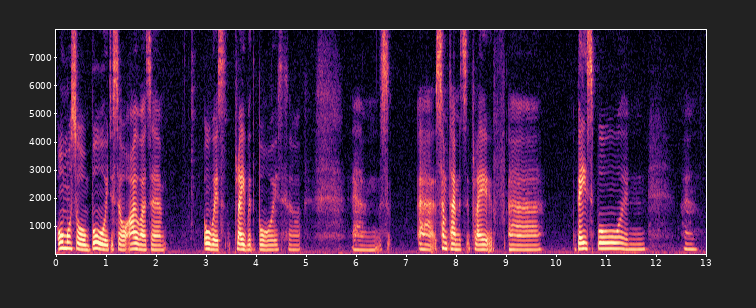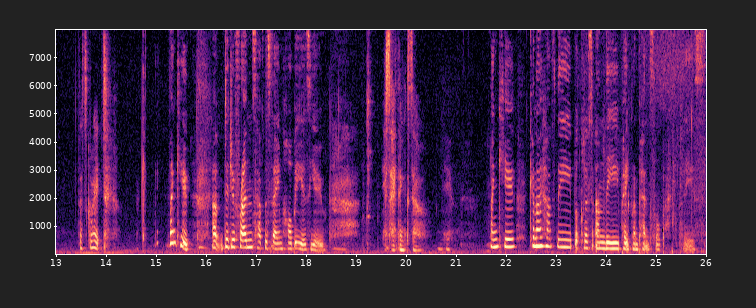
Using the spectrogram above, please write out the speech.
almost all boys, so I was always play with boys. So um, uh, sometimes play uh, baseball, and uh, that's great. okay. Thank you. Um, did your friends have the same hobby as you? Yes, I think so. Yeah. Thank you. Can I have the booklet and the paper and pencil back, please?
